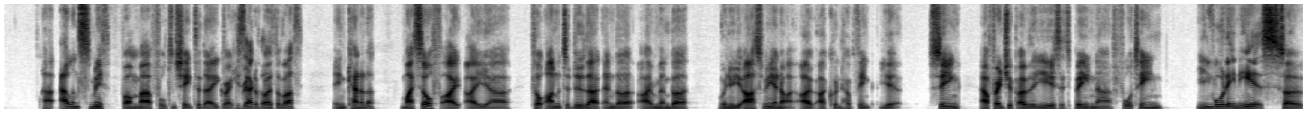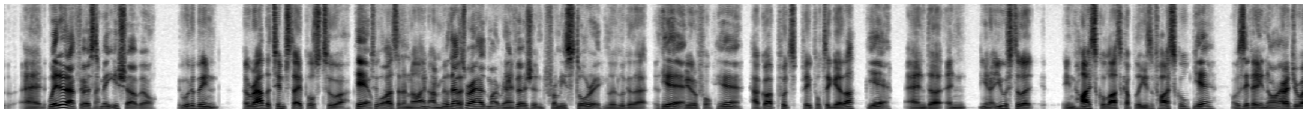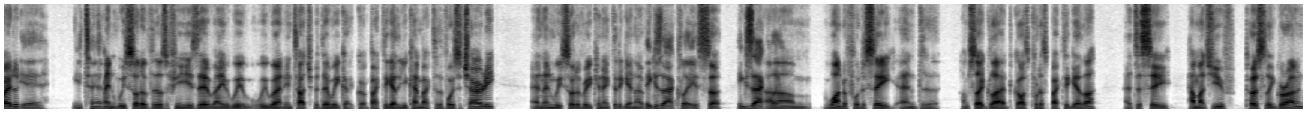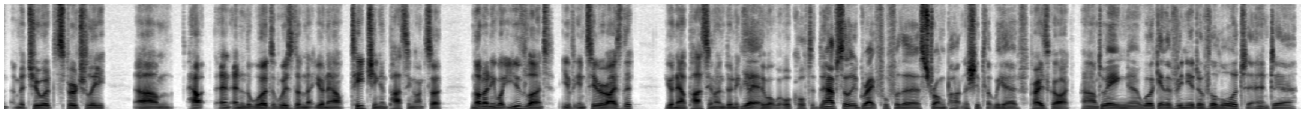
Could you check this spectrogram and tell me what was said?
uh, Alan Smith from uh, Fulton Sheen today, great Exactly. both of us in Canada. Myself, I, I uh, feel honored to do that. And uh, I remember when you asked me, and I, I, I couldn't help think, yeah, seeing our friendship over the years, it's been uh, 14 years. Fourteen years. So, and Where did I first meet you, Charbel? it would have been around the Tim Staples tour, Yeah, it was. 2009. I Well, that's where I had my reversion from his story. look at that. It's Yeah. beautiful. Yeah, How God puts people together, yeah, and uh, and you know, you were still at, in high school, last couple of years of high school, yeah. I was in then year nine. graduated, Yeah, year ten. and we sort of there was a few years there maybe we we weren't in touch, but then we got, got back together. You came back to the Voice of Charity, and then we sort of reconnected again over Exactly. It's uh, Exactly. um, wonderful to see, and uh, I'm so glad God's put us back together and to see how much you've personally grown matured spiritually, um, how and, and the words of wisdom that you're now teaching and passing on. So not only what you've learnt, you've interiorized it, you're now passing on doing exactly Yeah. what we're all called to do. Absolutely grateful for the strong partnership that we have. Praise God. Um, doing uh, work in the vineyard of the Lord, and uh,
